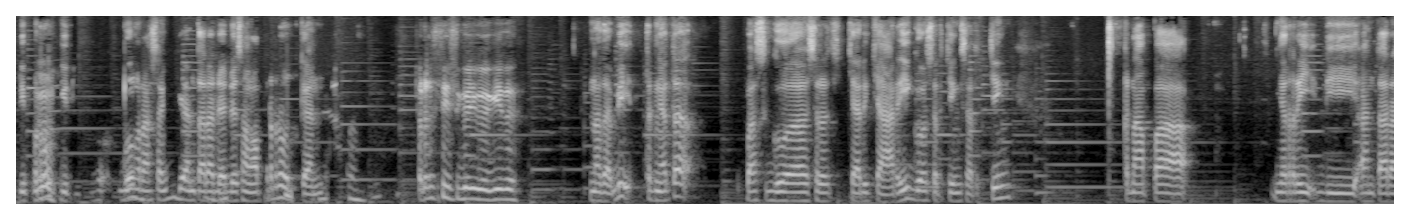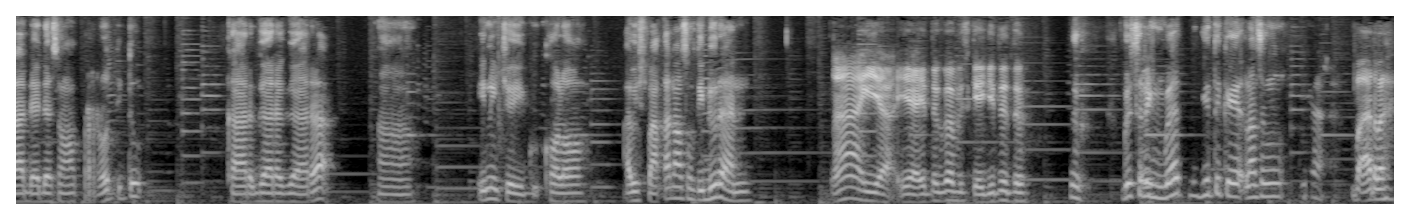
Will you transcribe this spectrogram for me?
di perut gitu. Gue ngerasanya di antara dada sama perut kan. Persis gue juga gitu. nah tapi ternyata pas gue cari-cari gue searching-searching kenapa nyeri di antara dada sama perut itu gara-gara eh, ini cuy kalau habis makan langsung tiduran Nah iya, iya itu gue habis kayak gitu tuh. gue sering banget gitu kayak langsung Parah.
